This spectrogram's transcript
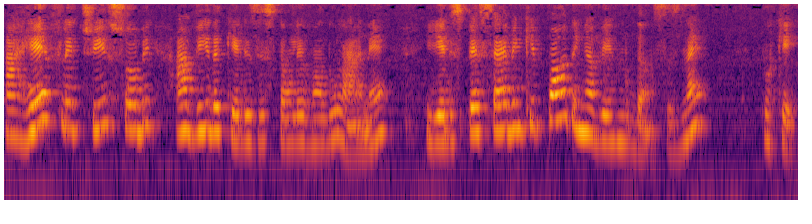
a refletir sobre a vida que eles estão levando lá, né? E eles percebem que podem haver mudanças, né? Porque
